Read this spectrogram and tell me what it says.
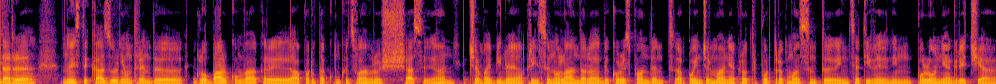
dar uh, nu este cazul. E un trend uh, global cumva, care a apărut acum câțiva ani, vreo șase ani, cel mai bine aprins în Olanda, la The Correspondent, apoi în Germania, Crowd Reporter, acum sunt uh, inițiative din Polonia, Grecia,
